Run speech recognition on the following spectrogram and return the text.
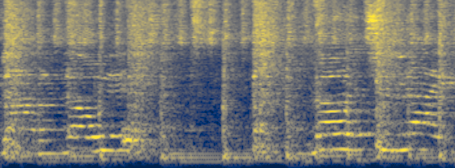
gotta know it, know it tonight.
